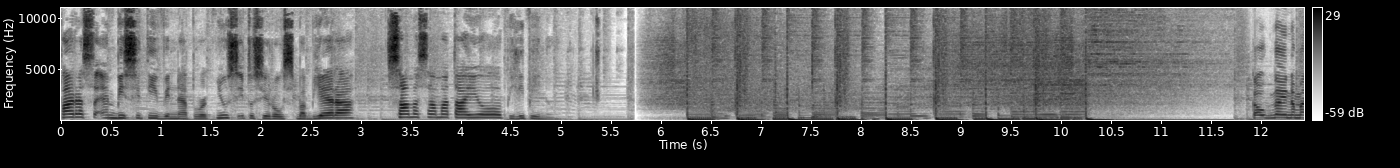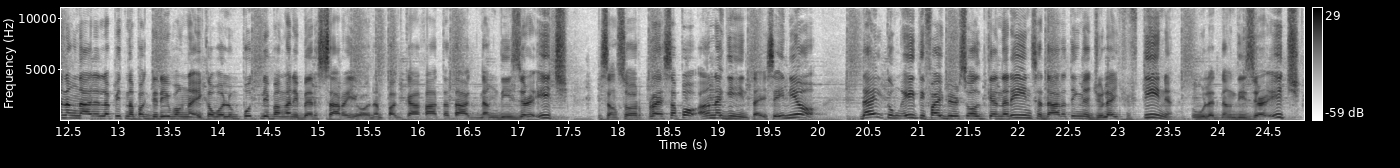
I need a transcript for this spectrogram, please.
Para sa MBC TV Network News, ito si Rose Babiera. Sama-sama tayo, Pilipino. Kaugnay naman ang nalalapit na pagdiriwang na ikawalumput-libang anibersaryo ng pagkakatatag ng DZRH. Isang sorpresa po ang naghihintay sa inyo. Dahil kung 85 years old ka na rin sa darating na July 15, tulad ng DZRH,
